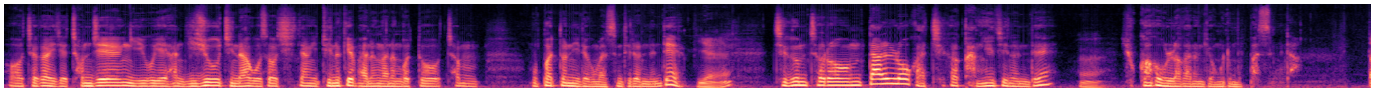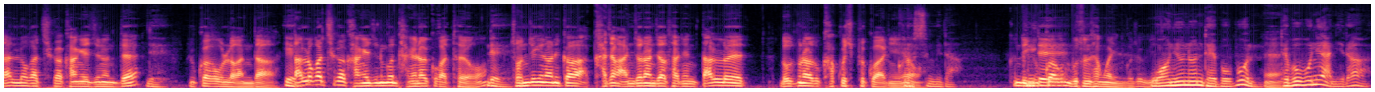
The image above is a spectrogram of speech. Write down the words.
어 제가 이제 전쟁 이후에 한 2주 지나고서 시장이 뒤늦게 반응하는 것도 참 못 봤던 일이라고 말씀드렸는데 예. 지금처럼 달러 가치가 강해지는데 예. 유가가 올라가는 경우를 못 봤습니다. 달러 가치가 강해지는데 네. 유가가 올라간다. 예. 달러 가치가 강해지는 건 당연할 것 같아요. 네. 전쟁이 나니까 가장 안전한 자산인 달러에 너도나도 갖고 싶을 거 아니에요. 그렇습니다. 근데, 근데 유가하고는 무슨 상관이 있는 거죠? 그게? 원유는 대부분 네. 대부분이 아니라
